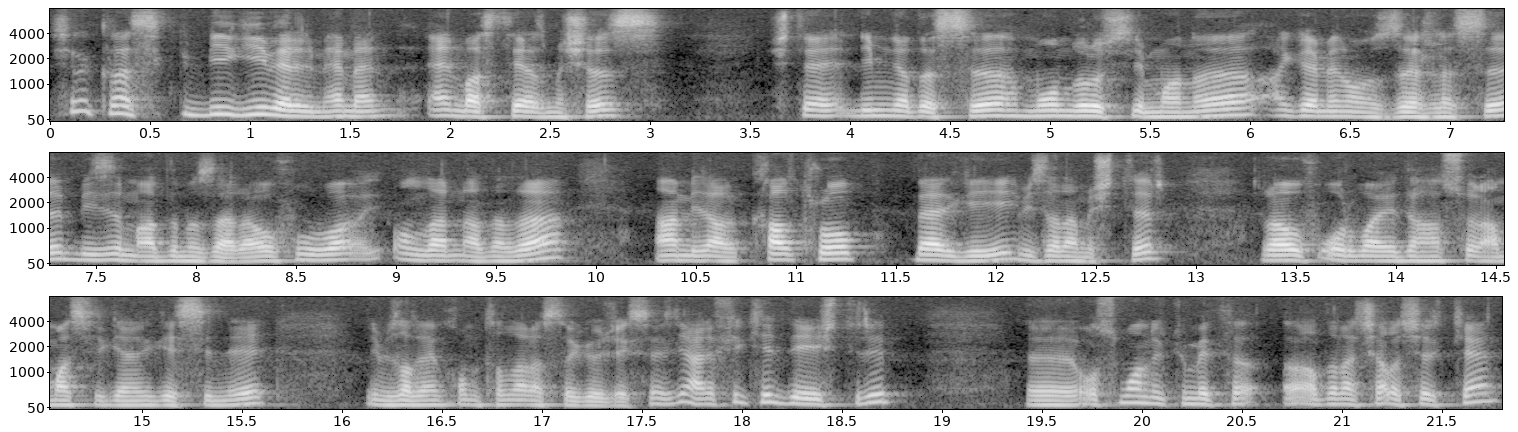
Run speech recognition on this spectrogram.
Şimdi klasik bir bilgiyi verelim hemen. En basit yazmışız. İşte Limni Adası, Mondros Limanı, Agamenon Zırhlısı, bizim adımıza Rauf onların adına da Amiral Kaltrop belgeyi imzalamıştır. Rauf Orbay'ı daha sonra Amasya Genelgesi'ni imzalayan komutanlar arasında göreceksiniz. Yani fikir değiştirip e, Osmanlı hükümeti adına çalışırken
